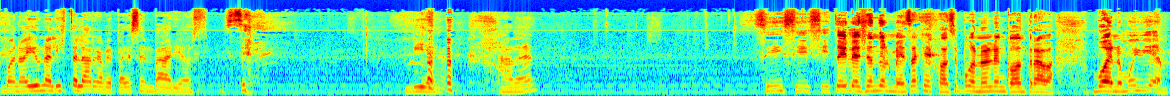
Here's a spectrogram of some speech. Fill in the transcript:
Bueno, hay una lista larga, me parecen varios. Bien. A ver. Sí, sí, sí, estoy leyendo el mensaje de José porque no lo encontraba. Bueno, muy bien.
